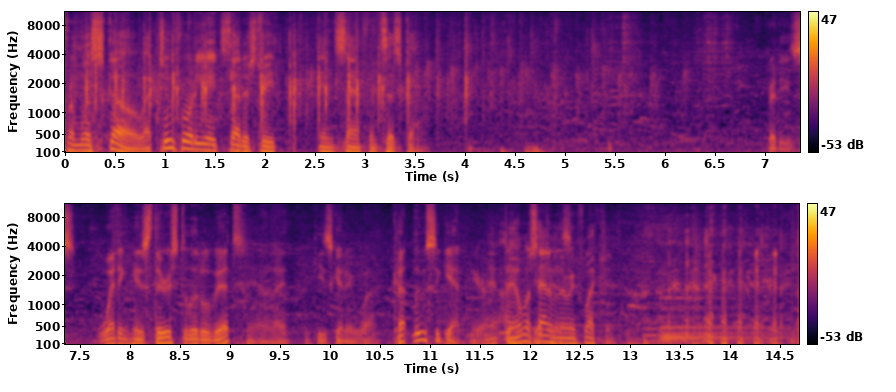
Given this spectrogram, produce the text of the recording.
From Lascaux at 248 Sutter Street in San Francisco. Freddie's wetting his thirst a little bit, and I think he's going to uh, cut loose again here. Yeah, I almost had him in the reflection.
